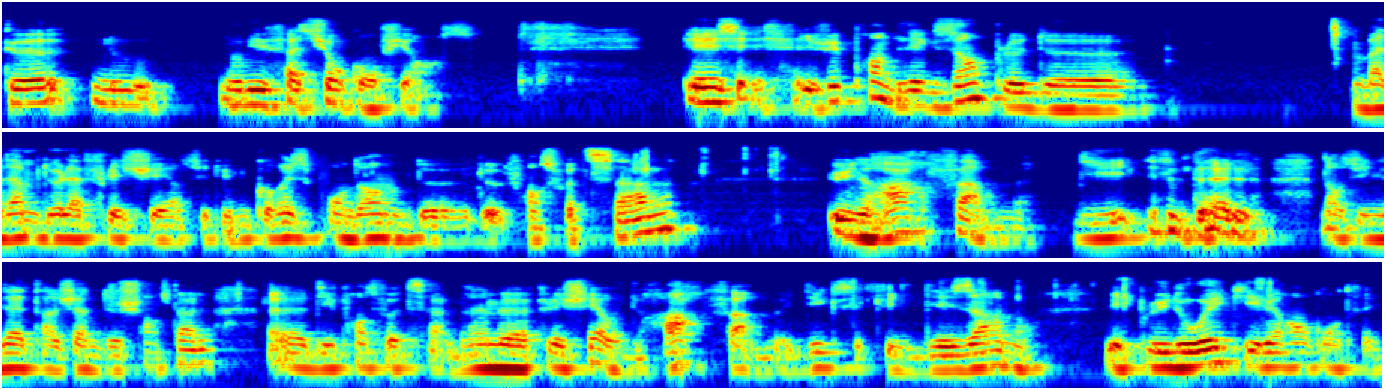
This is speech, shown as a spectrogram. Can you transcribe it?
que nous, nous lui fassions confiance. Et je vais prendre l'exemple de Madame de la Fléchère. C'est une correspondante de, de François de Sales, une rare femme dit d'elle dans une lettre à Jeanne de Chantal, euh, dit François de Sales. Madame Fléchère, une rare femme, il dit que c'est une des âmes les plus douées qu'il ait rencontrées.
